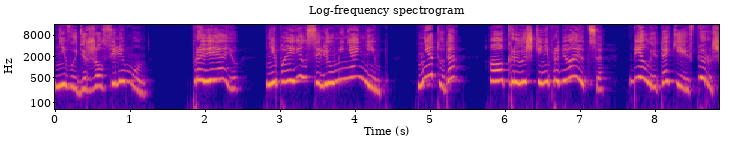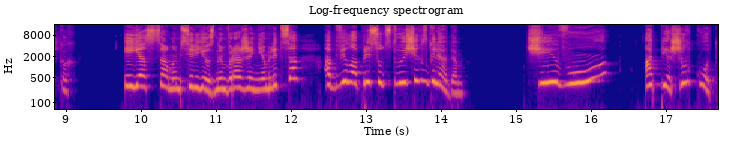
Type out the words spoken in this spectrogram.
Не выдержал Филимон. «Проверяю, не появился ли у меня нимб. Нету, да? А крылышки не пробиваются? Белые такие, в перышках». И я с самым серьезным выражением лица обвела присутствующих взглядом. «Чего?» – опешил кот.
